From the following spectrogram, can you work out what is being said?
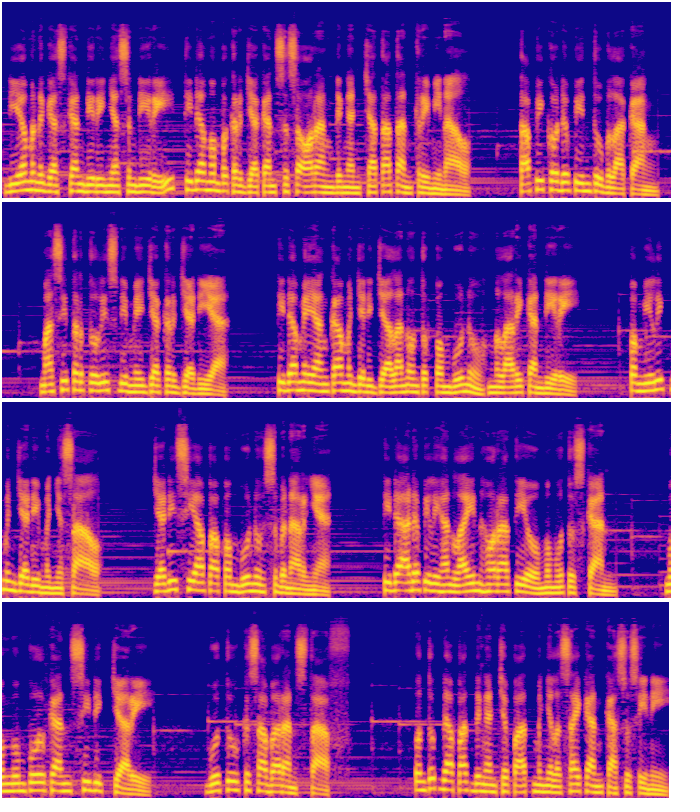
Dia menegaskan dirinya sendiri, tidak mempekerjakan seseorang dengan catatan kriminal. Tapi kode pintu belakang. Masih tertulis di meja kerja dia. Tidak menyangka menjadi jalan untuk pembunuh melarikan diri. Pemilik menjadi menyesal. Jadi siapa pembunuh sebenarnya? Tidak ada pilihan lain Horatio memutuskan. Mengumpulkan sidik jari. Butuh kesabaran staf. Untuk dapat dengan cepat menyelesaikan kasus ini.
